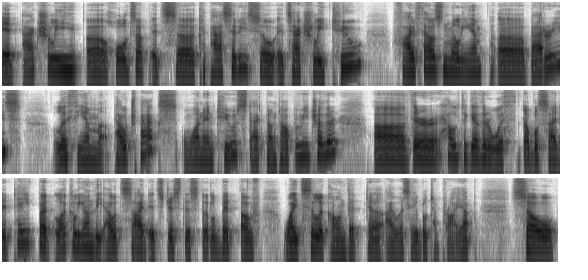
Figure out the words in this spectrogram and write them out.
it actually uh, holds up its uh, capacity. So it's actually two 5000 milliamp uh, batteries, lithium pouch packs, one and two, stacked on top of each other. Uh, they're held together with double-sided tape, but luckily on the outside, it's just this little bit of white silicone that uh, I was able to pry up. So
